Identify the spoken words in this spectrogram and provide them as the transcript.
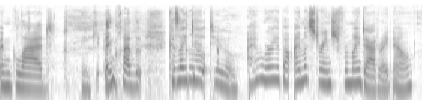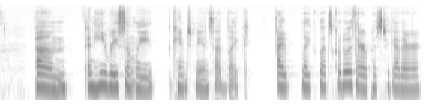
I'm glad. thank you I'm glad that because I do too I worry about I'm estranged from my dad right now. Um and he recently came to me and said like I like let's go to a therapist together,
